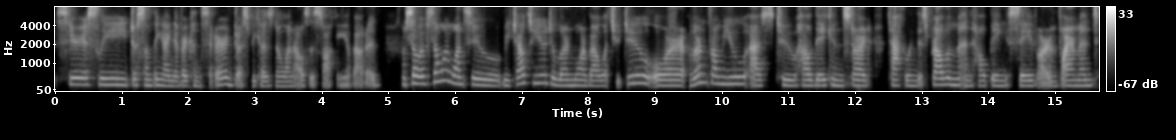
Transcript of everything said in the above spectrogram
seriously just something I never considered just because no one else is talking about it. So, if someone wants to reach out to you to learn more about what you do or learn from you as to how they can start tackling this problem and helping save our environment,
